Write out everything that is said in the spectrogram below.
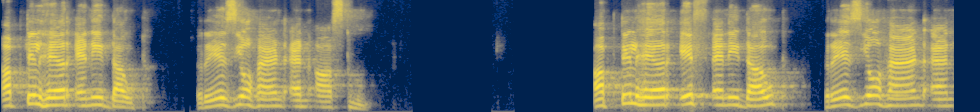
Up till here, any doubt? raise your hand and ask me. Up till here, if any doubt, raise your hand and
